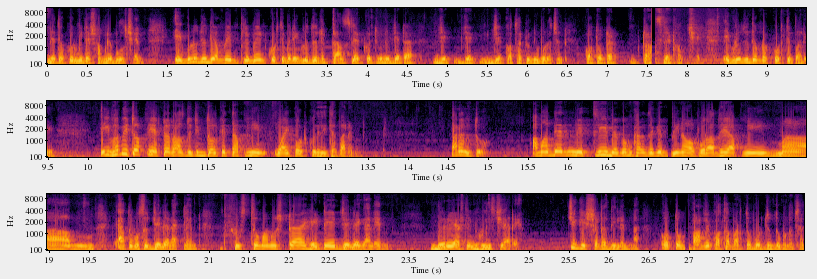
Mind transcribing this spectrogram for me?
নেতাকর্মীদের সামনে বলছেন, এগুলো যদি আমরা ইমপ্লিমেন্ট করতে পারি, এগুলো যদি ট্রান্সলেট করতে পারি, যেটা, যে, যে- কথাটা উনি বলেছেন, কতটা ট্রান্সলেট হচ্ছে, এগুলো যদি আমরা করতে পারি এইভাবেই তো আপনি একটা রাজনৈতিক দলকে তো আপনি ওয়াইপ আউট করে দিতে পারেন। পারেন তো আমাদের নেত্রী বেগম খালেদাকে বিনা অপরাধে আপনি এত বছর জেলে রাখলেন। সুস্থ মানুষটা হেঁটে জেলে গেলেন। বেরিয়ে আসলেন হুইল চেয়ারে। চিকিৎসাটা দিলেন না। কত বাজে কথাবার্তা পর্যন্ত বলেছেন।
